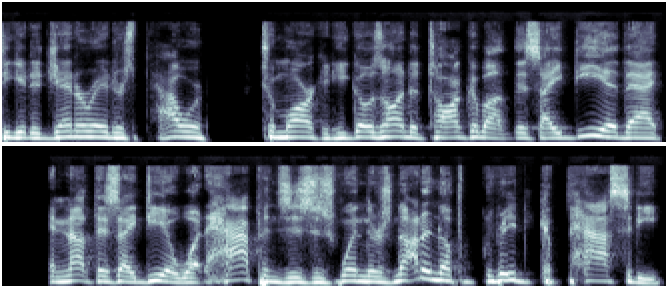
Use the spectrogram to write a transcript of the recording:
to get a generator's power to market. He goes on to talk about this idea that, and not this idea, what happens is, is when there's not enough grid capacity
